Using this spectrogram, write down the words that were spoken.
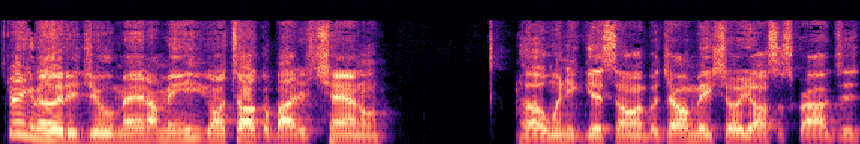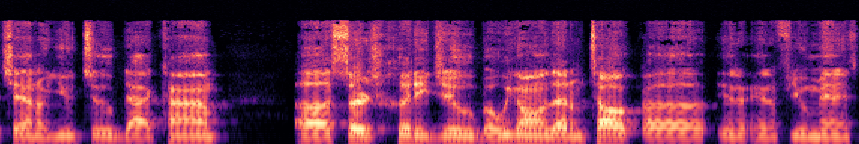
speaking of Hoodie Jube, man, I mean he's gonna talk about his channel uh when he gets on, but y'all make sure y'all subscribe to the channel, youtube.com uh, search Hoodie Jew, but we're gonna let him talk uh, in, in a few minutes.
